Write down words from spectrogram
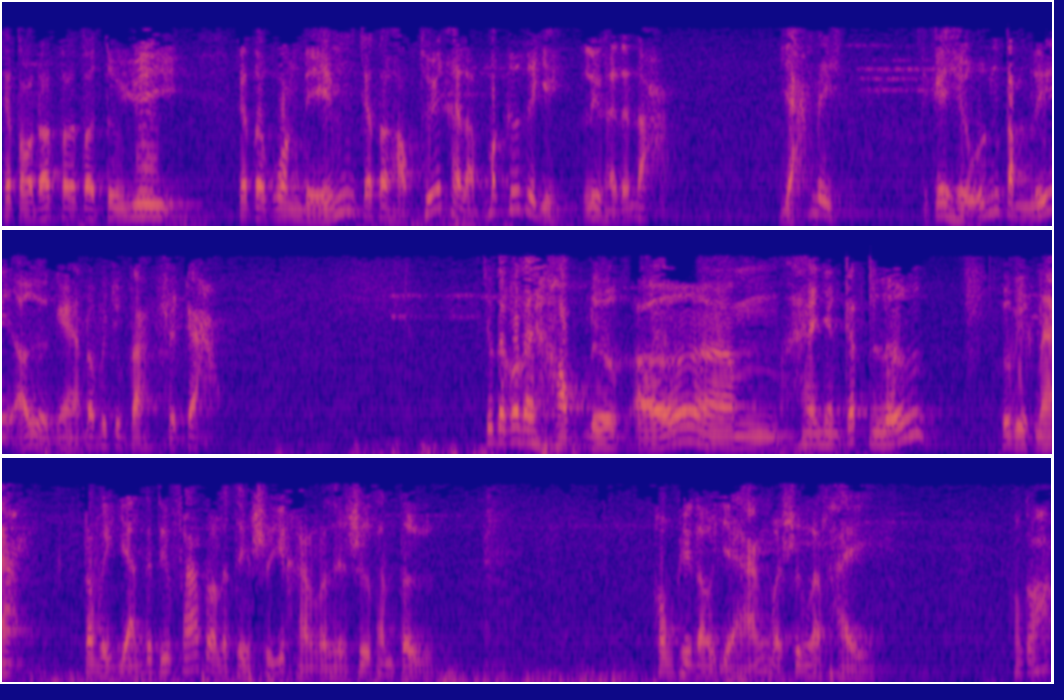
cái tôi đó tôi, tôi tư duy cái tôi quan điểm cái tôi học thuyết hay là bất cứ cái gì liên hệ đến đó. Giảm đi thì cái hiệu ứng tâm lý ở người nghe đối với chúng ta sẽ cao. Chúng ta có thể học được ở um, hai nhân cách lớn của Việt Nam trong việc giảng cái thuyết pháp đó là thiền sư nhất hạnh và thiền sư thanh từ. Không khi nào giảng mà xưng là thầy. Không có.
